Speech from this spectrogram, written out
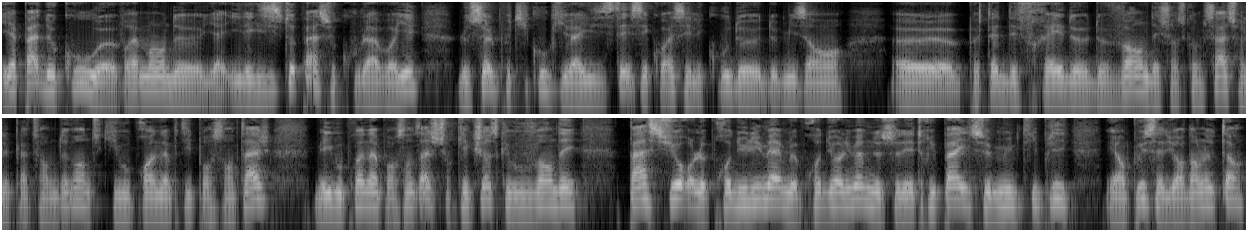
il n'y a pas de coût euh, vraiment de, il n'existe pas ce coût-là. Vous voyez, le seul petit coût qui va exister, c'est quoi? C'est les coûts de, mise en, euh, peut-être des frais de, de, vente, des choses comme ça sur les plateformes de vente, qui vous prennent un petit pourcentage, mais ils vous prennent un pourcentage sur quelque chose que vous vendez, pas sur le produit lui-même. Le produit en lui-même ne se détruit pas, il se multiplie, et en plus ça dure dans le temps.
